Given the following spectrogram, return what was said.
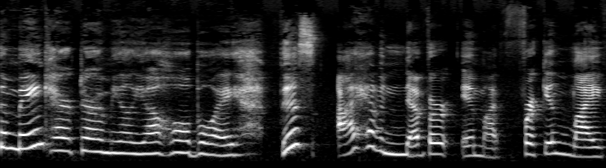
The main character, Amelia, oh boy, this, I have never in my freaking life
